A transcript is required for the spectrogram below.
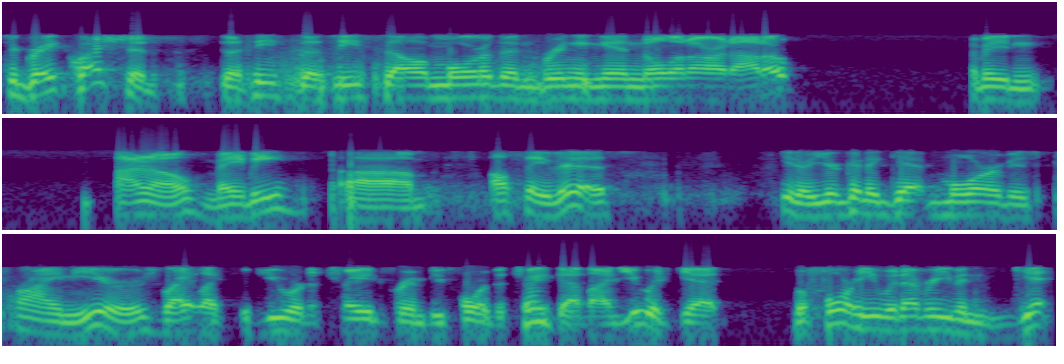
It's a great question. Does he does he sell more than bringing in Nolan Arenado? I mean, I don't know. Maybe. Um, I'll say this. You know, you're going to get more of his prime years, right? Like if you were to trade for him before the trade deadline, you would get before he would ever even get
